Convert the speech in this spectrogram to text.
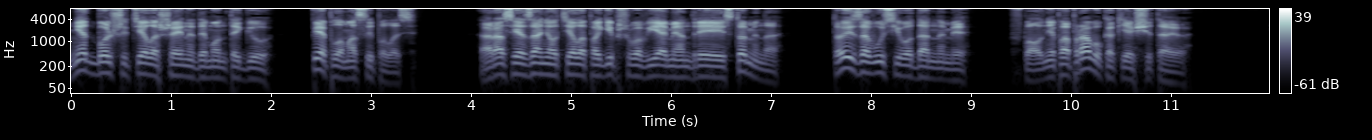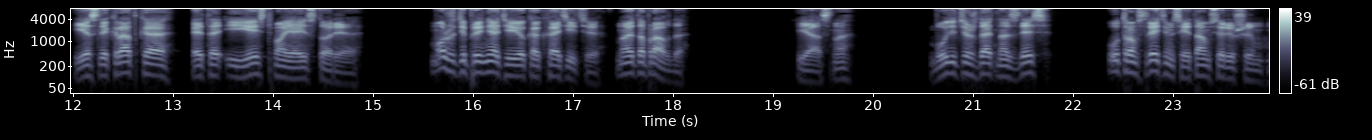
нет больше тела Шейна де Монтегю, пеплом осыпалось. А раз я занял тело погибшего в яме Андрея Истомина, то и зовусь его данными. Вполне по праву, как я считаю. Если кратко, это и есть моя история. Можете принять ее как хотите, но это правда. Ясно. Будете ждать нас здесь? Утром встретимся и там все решим.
